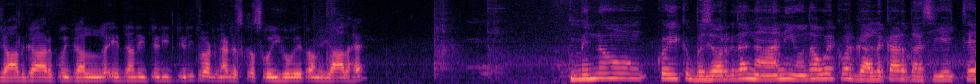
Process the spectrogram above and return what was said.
ਯਾਦਗਾਰ, ਕੋਈ ਗੱਲ ਇਦਾਂ ਦੀ ਜਿਹੜੀ ਜਿਹੜੀ ਤੁਹਾਡੇ ਨਾਲ ਡਿਸਕਸ ਹੋਈ ਹੋਵੇ, ਤੁਹਾਨੂੰ ਯਾਦ ਹੈ? ਮੈਨੂੰ ਕੋਈ ਇੱਕ ਬਜ਼ੁਰਗ ਦਾ ਨਾਂ ਨਹੀਂ ਆਉਂਦਾ ਉਹ ਇੱਕ ਵਾਰ ਗੱਲ ਕਰਦਾ ਸੀ ਇੱਥੇ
